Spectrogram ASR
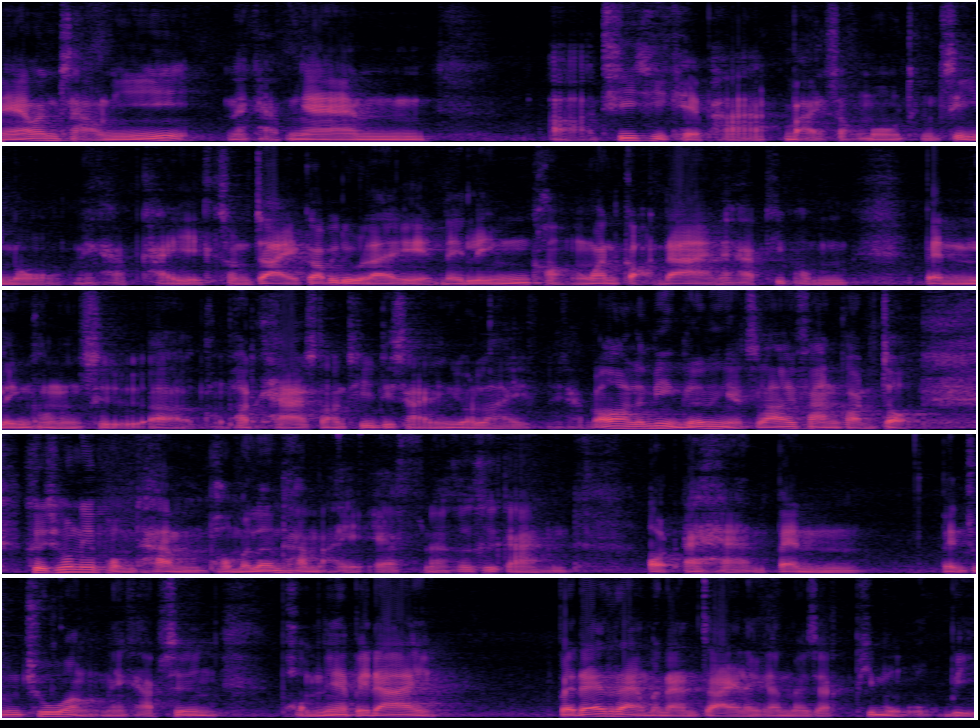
นะวันเสาร์นี้นะครับงาน ที่ TK Park บ่าย2โมงถึง 4 โมงนะครับใครสนใจก็ไปดูรายละเอียดในลิงก์ของวันก่อนได้นะครับ ที่ผมเป็นลิงก์ของหนังสืออของพอดแคสต์ตอนที่ Designing Your Life นะครับอ๋อแล้วมีอีกเรื่องนึงอยากจะเล่าให้ฟังก่อนจบ คือช่วงนี้ผมทำผมมาเริ่มทำ IF นะก็คือการอดอาหารเป็นเป็นช่วงๆนะครับ ซึ่งผมเนี่ยไปได้ไปได้แรงบันดาลใจอะไรกันมาจากพี่หมูอุกบี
